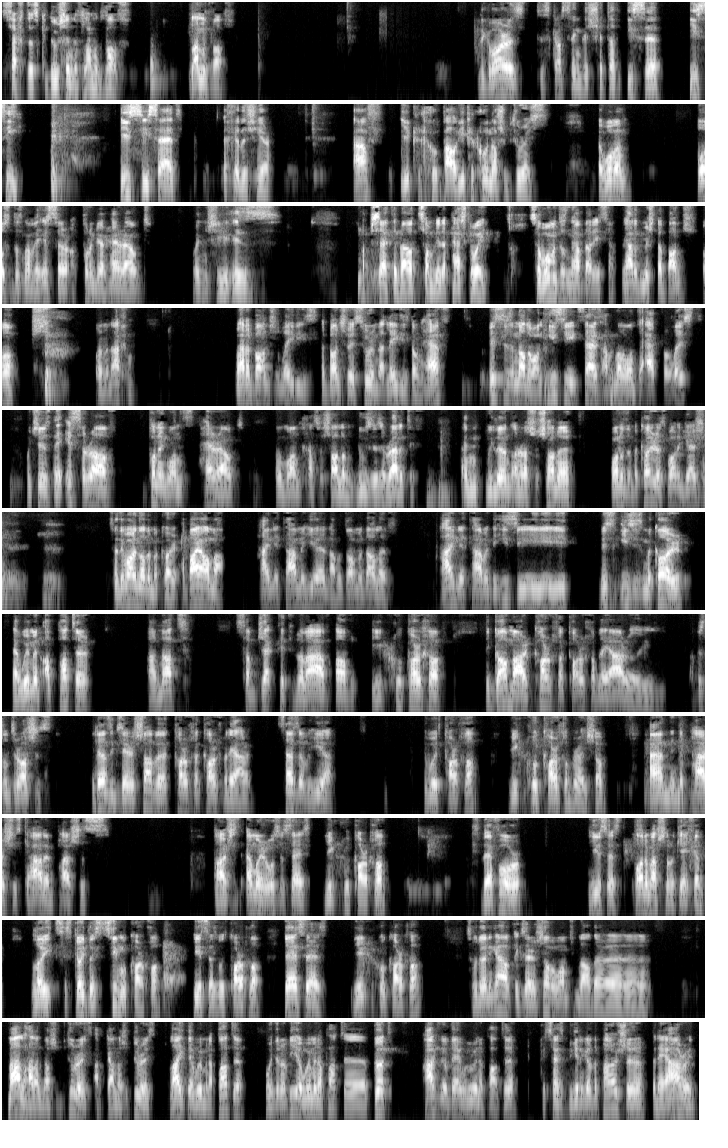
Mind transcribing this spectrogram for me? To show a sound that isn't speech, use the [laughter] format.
Sechtes Kiddushin of Lamed Vav. Lamed. The Gemara is discussing the shit of Isa, Isi. Isi said, the Chiddush here, Af yikrichu, bal yikrichu nashim A woman also doesn't have the Isser of putting her hair out when she is upset about somebody that passed away. So a woman doesn't have that Isser. We had a Mishnah bunch. Oh, what a Menachem. We had a bunch of ladies, a bunch of Isurim that ladies don't have. This is another one. Easy says, I have another one to add for a list, which is the Isser pulling one's hair out when one Chas Shalom loses a relative. And we learned on Rosh Hashanah, one of the Makoras, what a Gershon. So there were another Makor. Abai Oma. Haine Tama here, Lamadov Medalev. Haine Tama the Isi. This is Makor, that women of Potter are not subjected to the law of the Yikru Korcha the Gomar Korcha Korcha B'Le'aro. Apostle Droshes. He learns Xer Shava Korcha Korcha B'Le'aro. Says over here the word Korcha, Vikru Korcha B'Rosham, and in the Parshas Kahana and Parshas Parshas Emor also says Vikru Korcha. So therefore, here says Padam Avshalom Kechem Loi Siskoid Simu Korcha. Here says with Korcha. There says Vikru Korcha. So we're learning out Xer one from the other. Mal halan nashim turis, Afghan nashim turis, like their women apata, or the Ravia women apata. Good. How do you know they're women apata? Because it says beginning of the parasha, Bnei Aaron.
